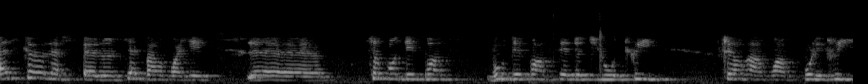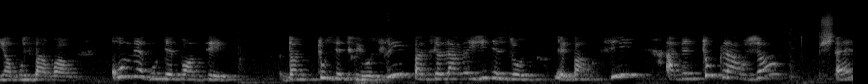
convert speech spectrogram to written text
Est-ce que le, le ciel va envoyer ce qu'on dépense, vous dépensez de tuyauterie, faire avoir pour les clients, pour savoir combien vous dépensez dans tous ces tuyauteries, parce que la régie des eaux est partie avec tout l'argent, hein,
